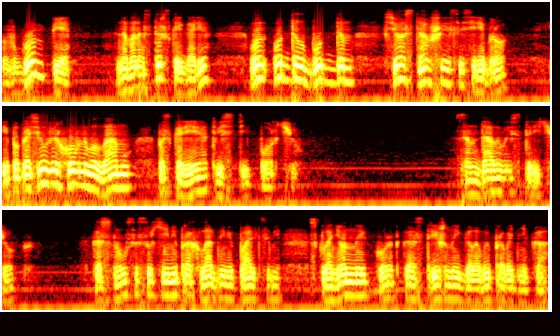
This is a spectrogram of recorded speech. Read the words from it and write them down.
В Гомпе, на монастырской горе, он отдал Буддам все оставшееся серебро и попросил Верховного Ламу поскорее отвести порчу. Сандаловый старичок коснулся сухими прохладными пальцами склоненной коротко остриженной головы проводника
